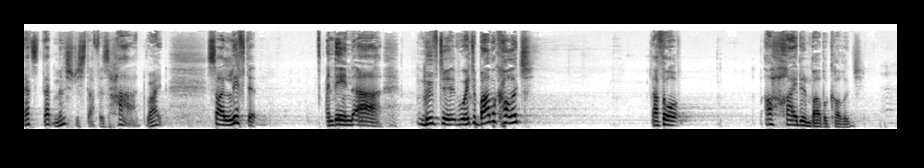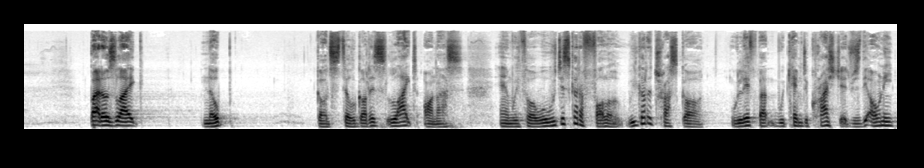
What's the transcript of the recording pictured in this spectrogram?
That's, that ministry stuff is hard, right? So I left it. And then uh, moved to, went to Bible college. I thought, I'll hide in Bible college. But it was like, nope. God's still got his light on us. And we thought, well, we just got to follow. We got to trust God. We left, but we came to Christchurch. It was the only,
